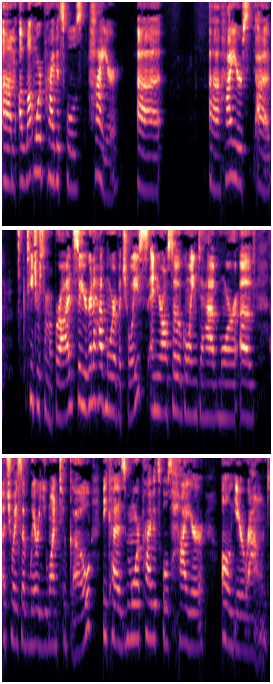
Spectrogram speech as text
um, a lot more private schools hire uh, uh, hire uh, teachers from abroad. So you're going to have more of a choice and you're also going to have more of a choice of where you want to go because more private schools hire all year round.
